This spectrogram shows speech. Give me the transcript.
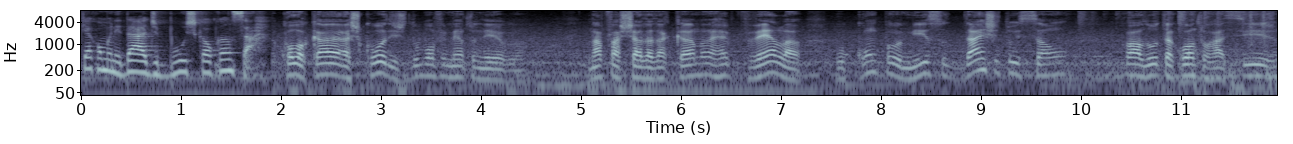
que a comunidade busca alcançar. Colocar as cores do movimento negro na fachada da Câmara revela o compromisso da instituição com a luta contra o racismo,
